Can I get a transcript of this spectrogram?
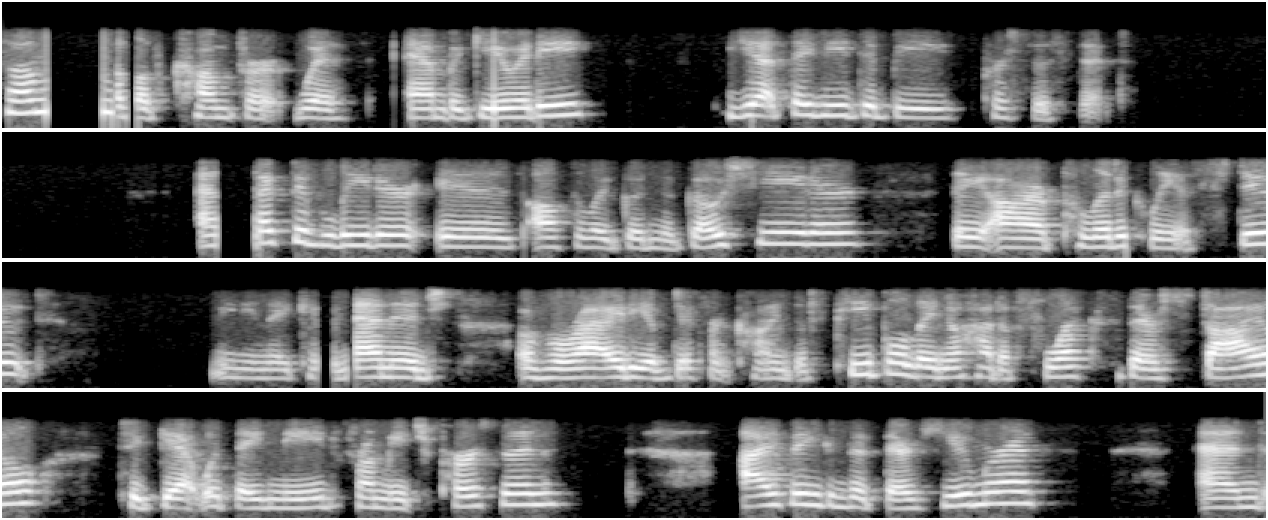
some level of comfort with ambiguity yet they need to be persistent. An effective leader is also a good negotiator. They are politically astute, meaning they can manage a variety of different kinds of people. They know how to flex their style to get what they need from each person. I think that they're humorous and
